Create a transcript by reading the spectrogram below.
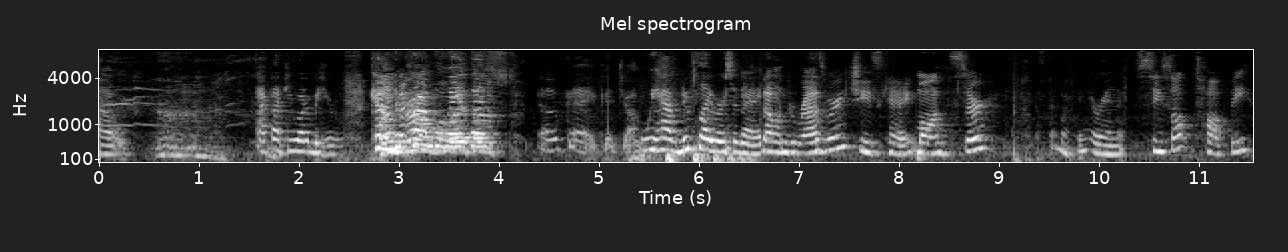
Oh. Uh-huh. Act like you want to be here. Come Come to to Crumbl Crumbl with with us. Okay, good job. We have new flavors today. That one's raspberry cheesecake, monster, I Stuck my finger in it. sea salt toffee,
